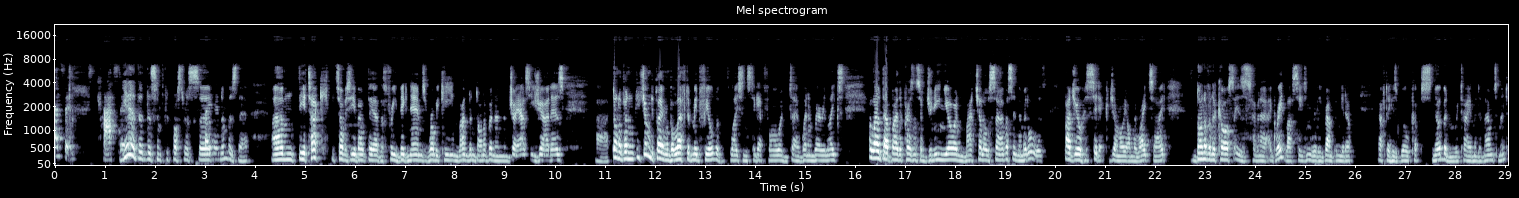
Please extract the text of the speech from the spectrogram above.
That's fantastic. Yeah, there, there's some preposterous uh, numbers there. Um, the attack, it's obviously about the, the three big names, Robbie Keane, Landon Donovan, and Gyasi Zardes. Uh, Donovan, he's generally playing on the left of midfield with license to get forward uh, when and where he likes. Allowed that by the presence of Juninho and Marcelo Sarvas in the middle, with Baggio Husidic generally on the right side. Donovan, of course, is having a, a great last season, really ramping it up after his World Cup snub and retirement announcement.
